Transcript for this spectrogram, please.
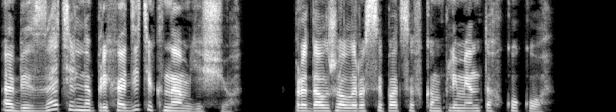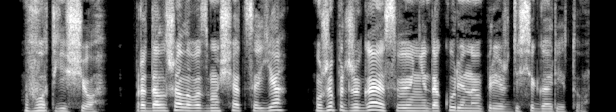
«Обязательно приходите к нам еще, продолжала рассыпаться в комплиментах Коко. «Вот еще, продолжала возмущаться я, уже поджигая свою недокуренную прежде сигарету.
